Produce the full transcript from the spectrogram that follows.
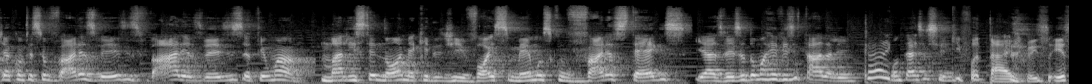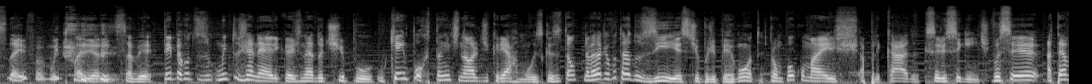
já aconteceu várias vezes, várias vezes. Eu tenho uma, uma lista enorme aqui de voice memos com várias tags e às vezes eu dou uma revisitada ali. Cara, Acontece sim. Que fantástico. Isso, isso daí foi muito maneiro de saber. Tem perguntas muito genéricas, né? Do tipo, o que é importante na hora de criar músicas? Então, na verdade, eu vou traduzir esse tipo de pergunta para um pouco mais aplicado, que seria o seguinte: você até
